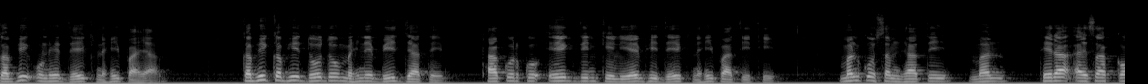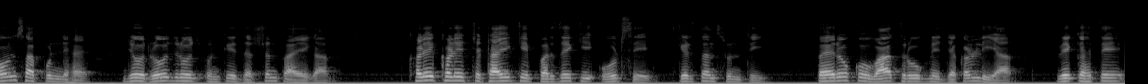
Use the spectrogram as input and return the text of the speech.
कभी उन्हें देख नहीं पाया। कभी कभी दो दो महीने बीत जाते, ठाकुर को एक दिन के लिए भी देख नहीं पाती थी। मन को समझाती, मन, तेरा ऐसा कौन सा पुण्य है, जो रोज रोज उनके दर्शन पाएगा? खड़े खड़े चटाई के पर्दे की ओट से कीर्तन सुनती, पैरों को वात रोग ने जकड़ लिया। वे कहते,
